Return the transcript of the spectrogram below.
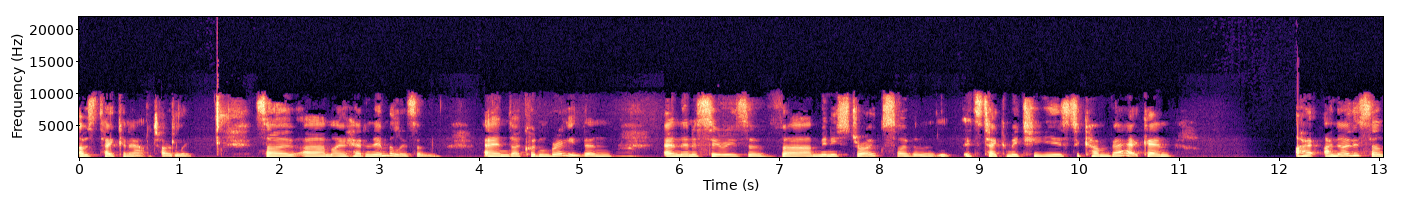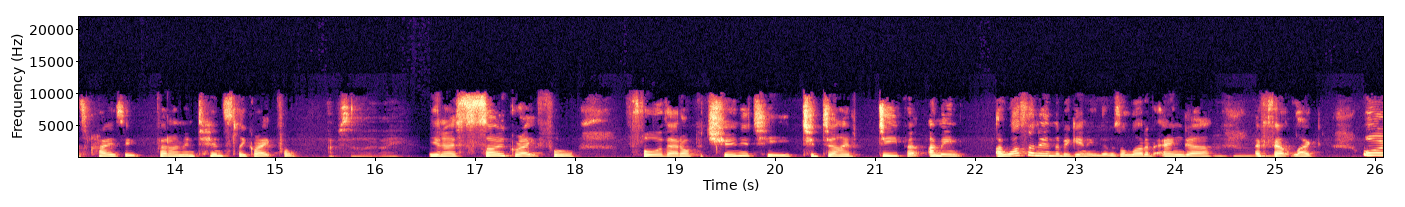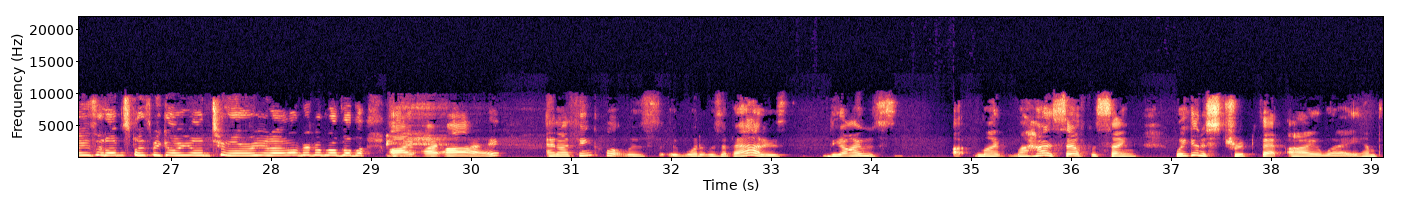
I was taken out totally, so um, I had an embolism, and I couldn't breathe, and and then a series of uh, mini strokes. Over, it's taken me two years to come back, and I, I know this sounds crazy, but I'm intensely grateful Absolutely. you know, so grateful for that opportunity to dive deeper. I mean, I wasn't in the beginning. There was a lot of anger. I felt like, why is it I'm supposed to be going on tour? You know, blah blah blah blah blah. I, I, I, and I think what was what it was about is the I was uh, my my higher self was saying, we're going to strip that I away and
